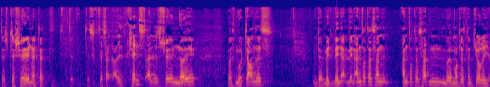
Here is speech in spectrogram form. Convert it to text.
das, das Schöne, das, das, das hat alles, glänzt alles schön neu, was Modernes. Und damit, wenn, wenn andere, das hatten, andere das hatten, wollen wir das natürlich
